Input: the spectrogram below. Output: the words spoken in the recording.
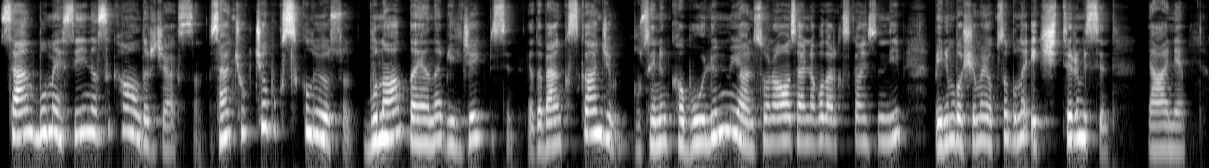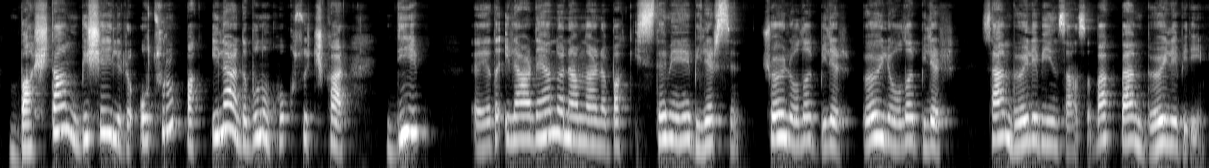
Sen bu mesleği nasıl kaldıracaksın? Sen çok çabuk sıkılıyorsun. Buna dayanabilecek misin? Ya da ben kıskancım. Bu senin kabulün mü yani? Sonra Aa, sen ne kadar kıskançsın deyip benim başıma yoksa bunu ekşitir misin? Yani baştan bir şeyleri oturup bak ileride bunun kokusu çıkar deyip e, ya da ilerleyen dönemlerde bak istemeyebilirsin. Şöyle olabilir, böyle olabilir. Sen böyle bir insansın. Bak ben böyle biriyim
